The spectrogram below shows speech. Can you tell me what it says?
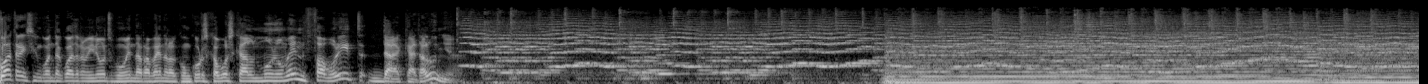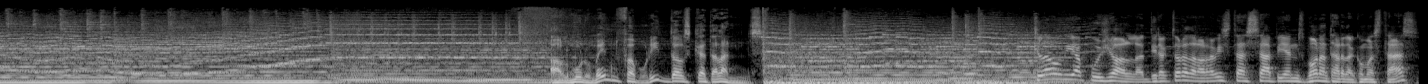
4 i 54 minuts, moment de reprendre el concurs que busca el monument favorit de Catalunya. El monument favorit dels catalans. Clàudia Pujol, directora de la revista Sapiens. Bona tarda, com estàs?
